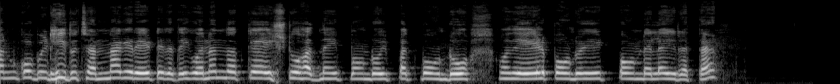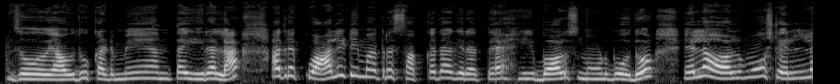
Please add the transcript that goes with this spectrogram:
ಅನ್ಕೋಬಿಡಿ. ಇದು ಚೆನ್ನಾಗಿ ರೇಟ್ ಇರುತ್ತೆ. ಈಗ ಒಂದೊಂದಕ್ಕೆ ಎಷ್ಟು? ಹದಿನೈದು ಪೌಂಡು ಇಪ್ಪತ್ತು ಪೌಂಡು ಒಂದು ಏಳು ಪೌಂಡು ಏಟ್ ಪೌಂಡ್ ಎಲ್ಲ ಇರುತ್ತೆ. ಸೊ ಯಾವುದು ಕಡಿಮೆ ಅಂತ ಇರಲ್ಲ. ಆದರೆ ಕ್ವಾಲಿಟಿ ಮಾತ್ರ ಸಕ್ಕದಾಗಿರುತ್ತೆ. ಈ ಬಾಲ್ಸ್ ನೋಡ್ಬೋದು. ಎಲ್ಲ ಆಲ್ಮೋಸ್ಟ್ ಎಲ್ಲ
